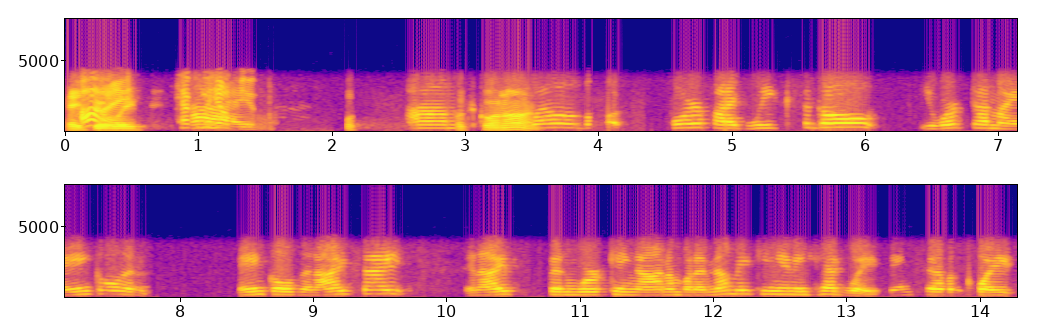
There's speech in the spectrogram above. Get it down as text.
Hey, Hi. Julie. How can we help Hi. you? Um, What's going on? well, about four or five weeks ago, you worked on my ankle and ankles and eyesight, and I've been working on them, but I'm not making any headway. Things haven't quite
